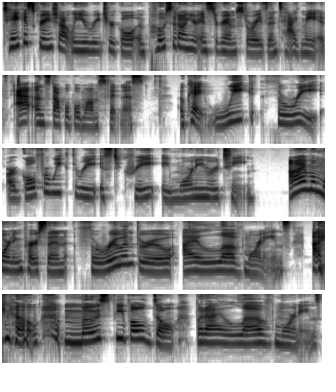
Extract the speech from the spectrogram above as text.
Take a screenshot when you reach your goal and post it on your Instagram stories and tag me. It's at Unstoppable Moms Fitness. Okay, week three. Our goal for week three is to create a morning routine. I'm a morning person through and through. I love mornings. I know most people don't, but I love mornings.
